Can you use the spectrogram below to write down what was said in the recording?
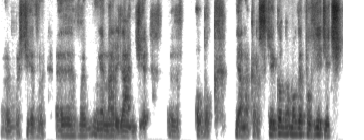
e, właściwie w, w Marylandzie, obok Jana Karskiego. No mogę powiedzieć,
